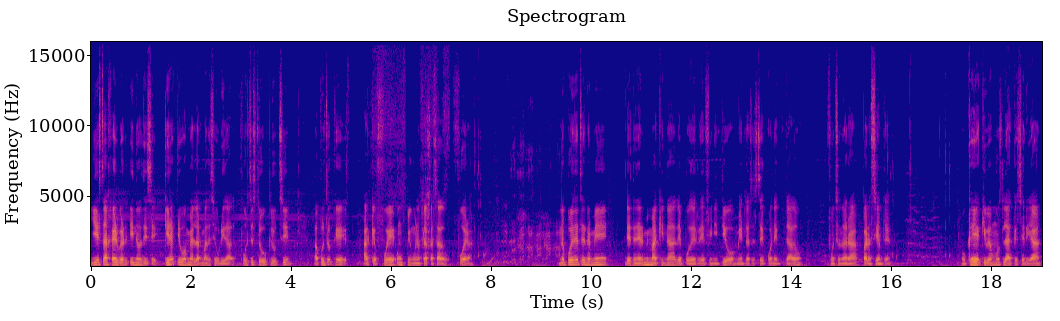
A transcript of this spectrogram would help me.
Y está Herbert y nos dice, ¿quién activó mi alarma de seguridad? ¿Fuiste tú, Clutzy? Apuesto que a que fue un pingüino fracasado. Fuera. No puedes detenerme, detener mi máquina de poder definitivo mientras esté conectado funcionará para siempre. Ok, aquí vemos la que sería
